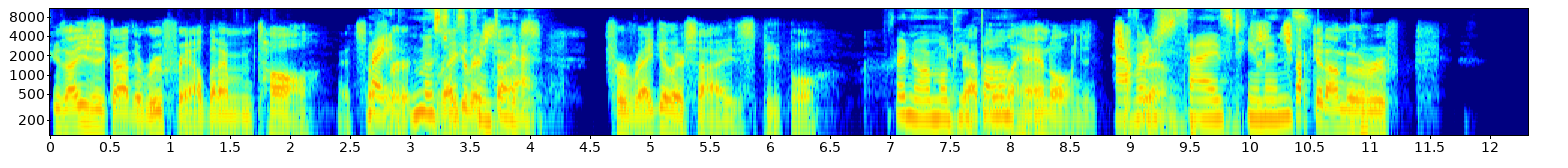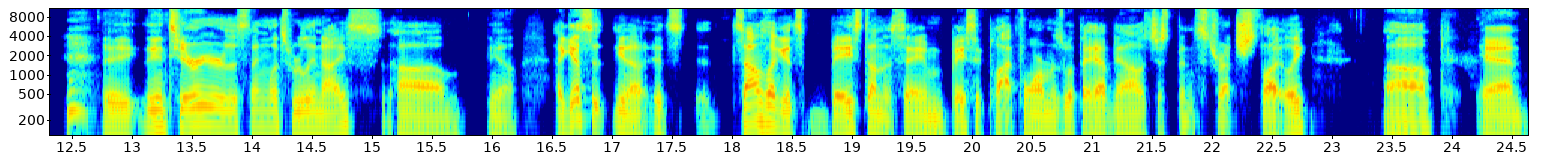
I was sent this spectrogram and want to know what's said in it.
Because I usually grab the roof rail, but I'm tall. It's Right, for most of regular can't do size. that. For regular size people, For normal you grab the little handle and just chuck average it on. sized Just humans. chuck it onto the roof. the the interior of this thing looks really nice um you know i guess it you know it's it sounds like it's based on the same basic platform as what they have now it's just been stretched slightly um and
